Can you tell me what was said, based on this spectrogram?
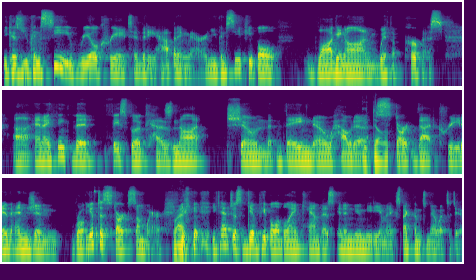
because you can see real creativity happening there and you can see people logging on with a purpose. Uh, and I think that Facebook has not shown that they know how to start that creative engine roll. You have to start somewhere. Right. You, you, can't just give people a blank canvas in a new medium and expect them to know what to do.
